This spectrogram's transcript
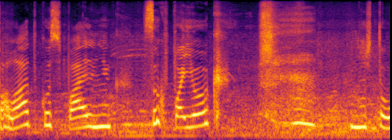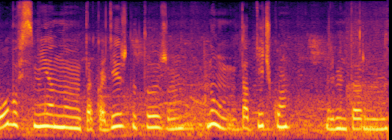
Палатку, спальник, сухпайок. Ну что, обувь сменную, так, одежду тоже. Ну, аптечку элементарную.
